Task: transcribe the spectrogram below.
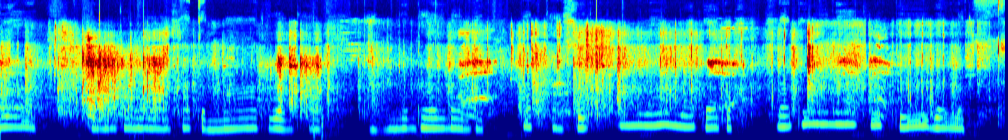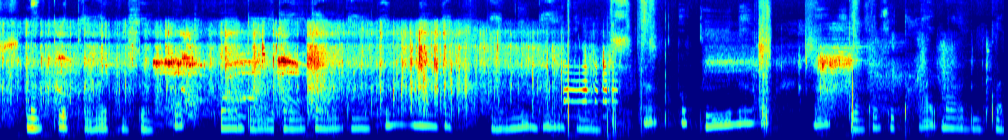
ยสังคมศาสตร์จะมาทวงค่ะทางเงินไทยบ้านเด็ก พักอาศัยเมื่อเมื่อใดก็นาทีนี้ทุกทีเวลานักรบขายผู้สอบทุกความตาใจใจตาขึ้นมาอันนี้ห้าคนทุกทีนะสองคนสุดท้ายมาดูกัน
